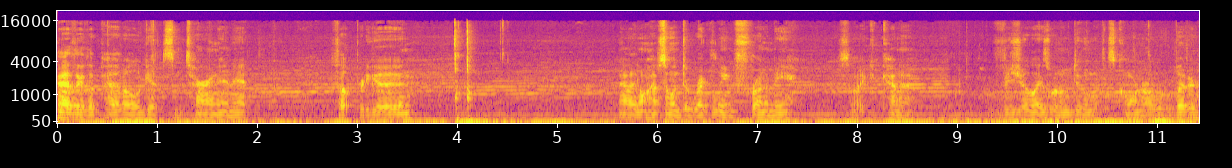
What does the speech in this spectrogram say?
Feather the pedal, get some turn in it. Felt pretty good. Now I don't have someone directly in front of me, so I can kind of visualize what I'm doing with this corner a little better.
